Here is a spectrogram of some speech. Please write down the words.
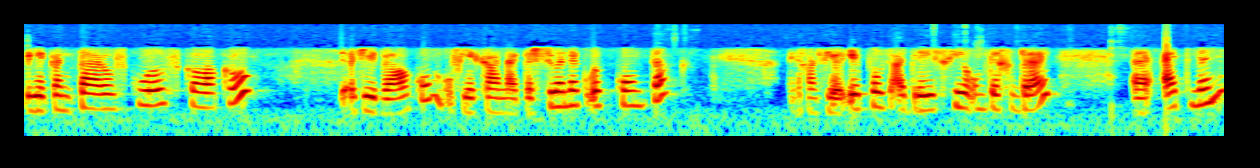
Jy kan Parel skool skakel. As jy welkom of jy kan my persoonlik ook kontak. Ek gaan vir jou e-posadres gee om te gebruik. Uh, admin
